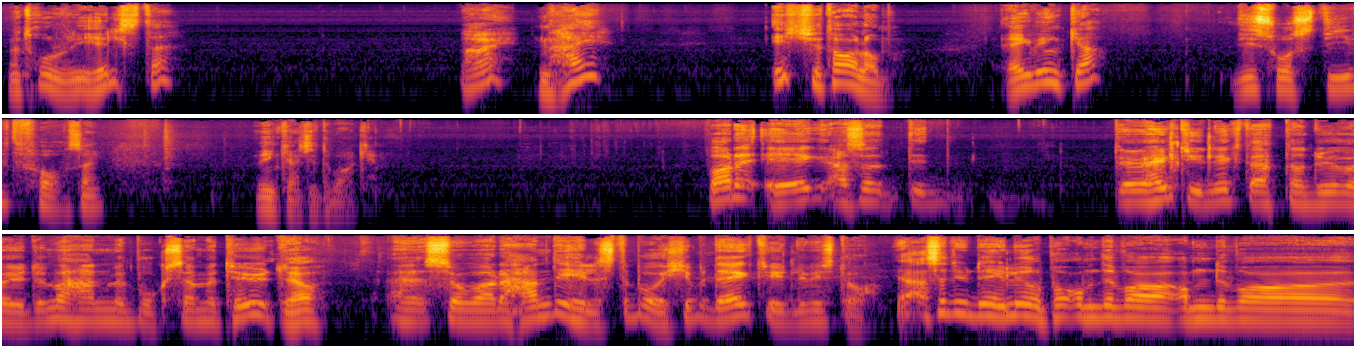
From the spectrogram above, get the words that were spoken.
Men tror du de hilste? Nei? Nei, ikke tale om. Jeg vinka. De så stivt for seg. Vinka ikke tilbake. Var det jeg Altså, det, det er jo helt tydelig at når du var ute med han med buksa med tut, Ja. Eh, så var det han de hilste på, ikke på deg tydeligvis da. Ja, altså Det er jo det jeg lurer på, om det var Om det var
